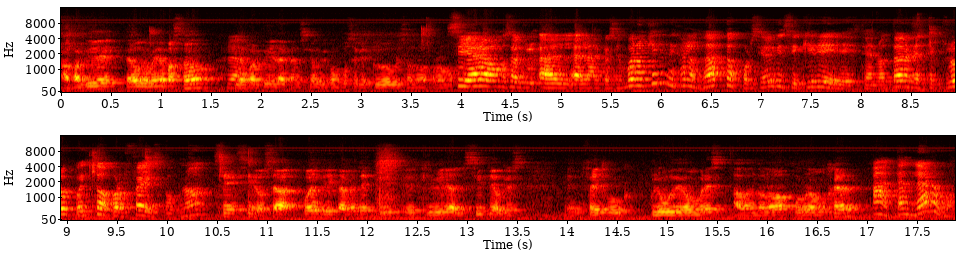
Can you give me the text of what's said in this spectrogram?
a partir de, de algo que me había pasado y a partir de la canción que compuse que es Club Hombres Andados por una Mujer. Sí, ahora vamos a, la ocasión. Bueno, ¿quieren dejar los datos por si alguien se quiere este, anotar en este club? Pues todo por Facebook, ¿no? Sí, sí, o sea, pueden directamente escri- escribir al sitio que es en Facebook Club de Hombres Abandonados por una Mujer. Ah, ¿tan largo?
